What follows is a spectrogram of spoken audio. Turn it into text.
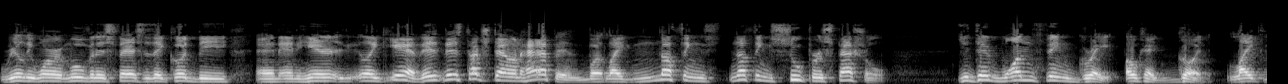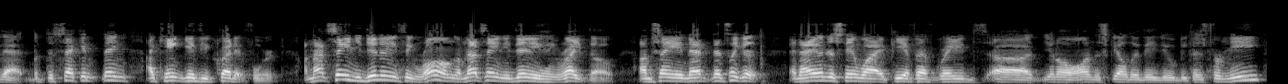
really weren't moving as fast as they could be. And, and here, like, yeah, this, this touchdown happened, but like nothing's, nothing super special. You did one thing great. Okay, good. Like that. But the second thing, I can't give you credit for it. I'm not saying you did anything wrong. I'm not saying you did anything right though. I'm saying that that's like a, and I understand why PFF grades, uh, you know, on the scale that they do because for me,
